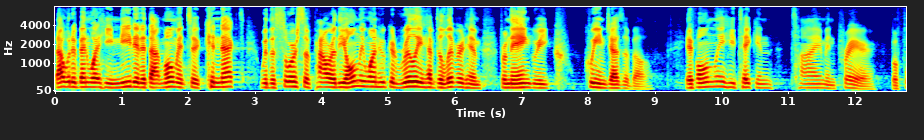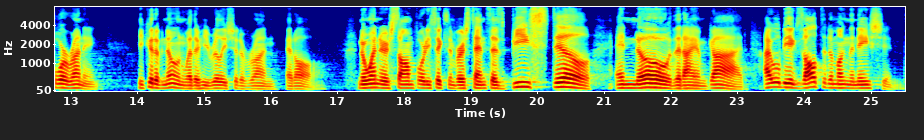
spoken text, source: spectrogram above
That would have been what he needed at that moment to connect with the source of power, the only one who could really have delivered him from the angry Queen Jezebel. If only he'd taken time in prayer before running, he could have known whether he really should have run at all. No wonder Psalm 46 and verse 10 says, Be still and know that I am God. I will be exalted among the nations.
